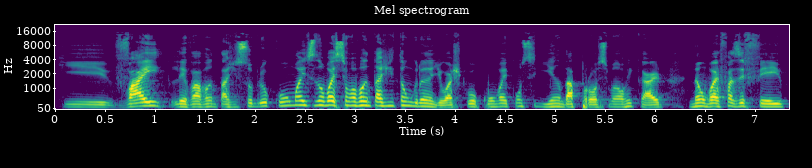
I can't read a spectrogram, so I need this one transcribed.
que vai levar vantagem sobre o Ocon, mas não vai ser uma vantagem tão grande. Eu acho que o Ocon vai conseguir andar próximo ao Ricardo, não vai fazer feio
